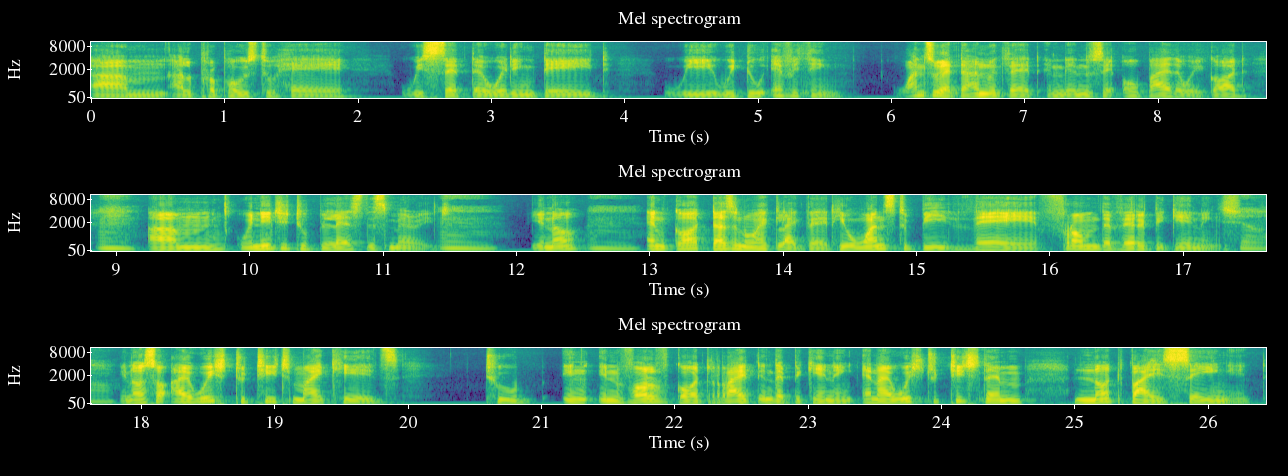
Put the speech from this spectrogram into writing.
Um, i'll propose to her. We set the wedding date. We we do everything. Once we are done with that and then say oh by the way god um, we need you to bless this marriage you know? And god doesn't work like that. He wants to be there from the very beginning. Sure. you know so i wish to teach my kids to in, involve god right in the beginning and i wish to teach them not by saying it.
